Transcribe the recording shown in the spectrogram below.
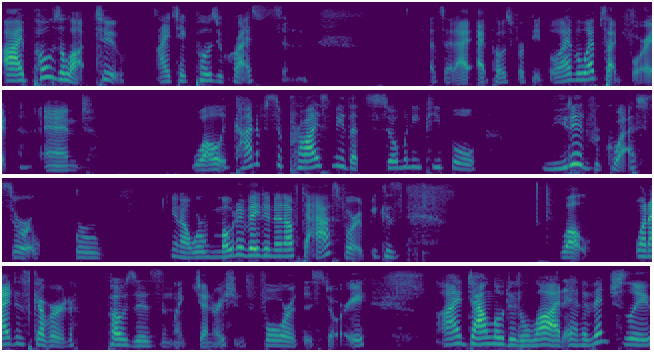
I pose a lot too. I take pose requests and that's it. I, I pose for people. I have a website for it. And well, it kind of surprised me that so many people needed requests or or you know were motivated enough to ask for it because well when I discovered poses in like generation 4 of this story, I downloaded a lot and eventually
